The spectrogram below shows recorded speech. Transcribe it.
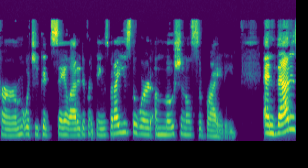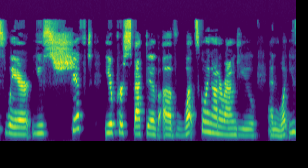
term, which you could say a lot of different things, but I use the word emotional sobriety. And that is where you shift your perspective of what's going on around you and what you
